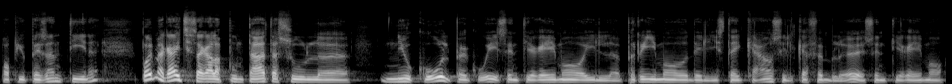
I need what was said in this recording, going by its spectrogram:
po' più pesantine, poi magari ci sarà la puntata sul eh, New Cool, per cui sentiremo il primo degli Council, il Café Bleu, sentiremo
